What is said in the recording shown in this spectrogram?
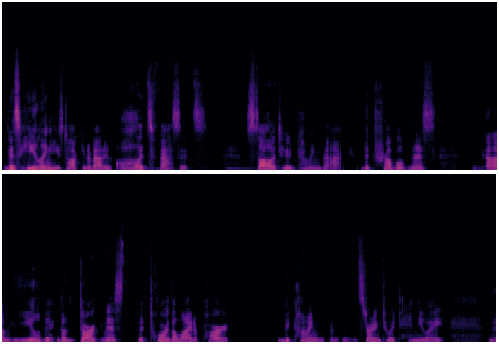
this healing he's talking about in all its facets solitude coming back, the troubledness um, yielding, the darkness that tore the light apart becoming, starting to attenuate. The,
